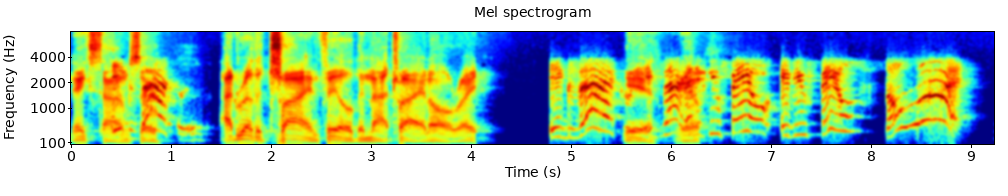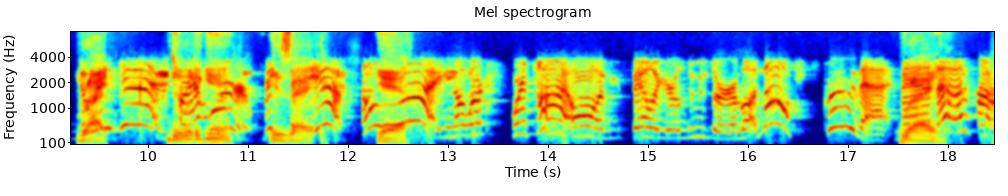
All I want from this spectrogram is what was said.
next time? So I'd rather try and fail than not try at all. Right. Exactly. Yeah, Exactly. And if you fail, if you fail, so what? Do Right. it again. Do Try it again. Exactly. Yeah. So Yeah. what? You know, we're we're taught, oh, if you fail, you're a loser. No, screw that, man. Right. That, that's not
